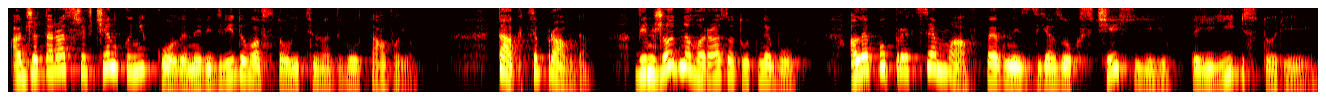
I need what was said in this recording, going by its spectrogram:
адже Тарас Шевченко ніколи не відвідував столицю над Волтавою. Так, це правда. Він жодного разу тут не був, але попри це мав певний зв'язок з Чехією та її історією.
